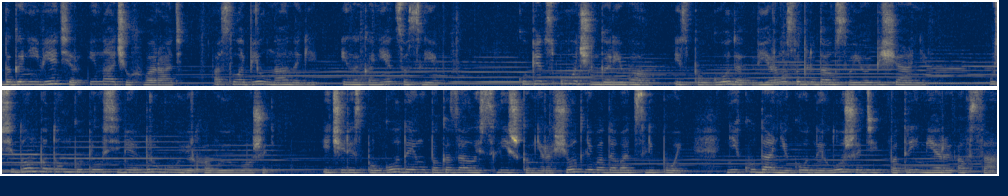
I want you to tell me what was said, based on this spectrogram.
догони ветер и начал хворать, ослабел на ноги и, наконец, ослеп. Купец очень горевал и с полгода верно соблюдал свое обещание. Усидом потом купил себе другую верховую лошадь, и через полгода ему показалось слишком нерасчетливо давать слепой, никуда не годной лошади по три меры овса.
